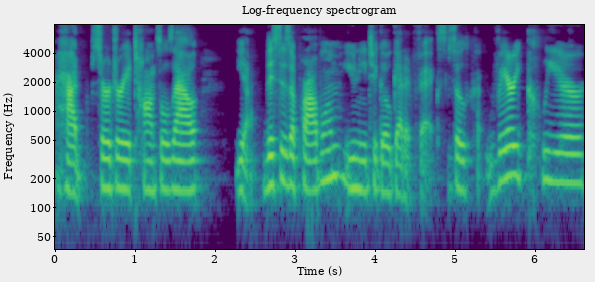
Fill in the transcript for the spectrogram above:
I had surgery, tonsils out. You know, this is a problem. You need to go get it fixed. So, very clear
